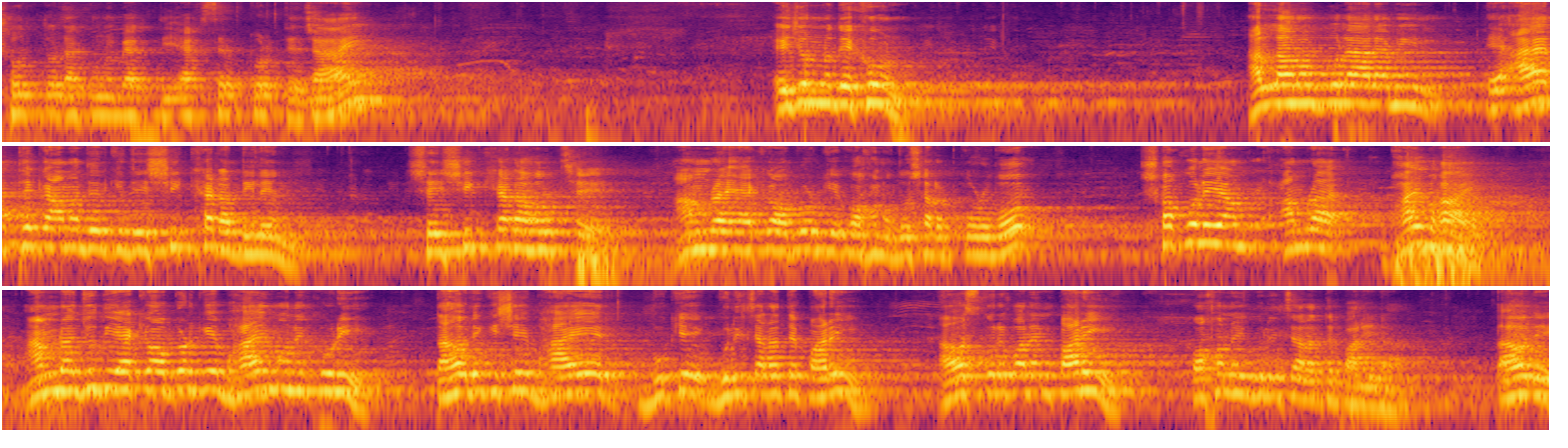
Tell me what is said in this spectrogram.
সত্যটা কোনো ব্যক্তি অ্যাকসেপ্ট করতে চায়? এই জন্য দেখুন, আল্লাহ রব্বুল আলমিন এই আয়াত থেকে আমাদেরকে যে শিক্ষাটা দিলেন, সেই শিক্ষাটা হচ্ছে, আমরা একে অপরকে কখনো দোষারোপ করব সকলেই আমরা- ভাই ভাই। আমরা যদি একে অপরকে ভাই মনে করি, তাহলে কি সেই ভাইয়ের বুকে গুলি চালাতে পারি? আওয়াজ করে বলেন, পারি। কখনোই গুলি চালাতে পারি না। তাহলে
